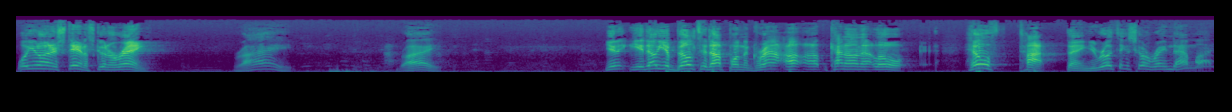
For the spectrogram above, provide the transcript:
Well, you don't understand. It's going to rain. Right. Right. You, you know, you built it up on the ground, uh, uh, kind of on that little hilltop thing. You really think it's going to rain that much?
